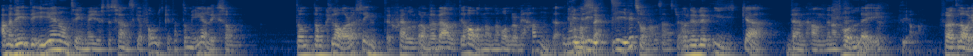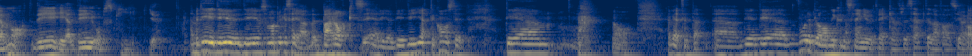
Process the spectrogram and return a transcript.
ja men det, det är någonting med just det svenska folket, att de är liksom... De, de klarar sig inte själva, de behöver alltid ha någon att hålla dem i handen. Det har ju blivit, blivit så någonstans tror jag. Och nu blev ICA den handen att hålla i Ja. för att laga mat. Det är helt, det är obskyrt ju. Ja, Men det, är- det, är ju, det är ju som man brukar säga, barockt är det ju. Det, det är jättekonstigt. Det... ehm, Ja, jag vet inte. Eh, Det, det vore bra om ni kunde slänga ut veckans recept i alla fall så jag kan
